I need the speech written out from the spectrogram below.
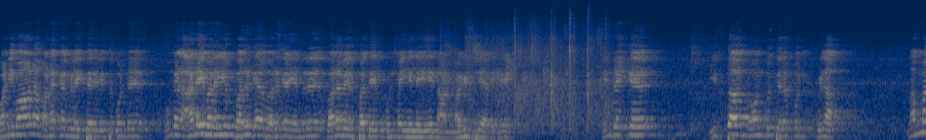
பணிவான வணக்கங்களை தெரிவித்துக் கொண்டு உங்கள் அனைவரையும் வருக வருக என்று வரவேற்பதில் உண்மையிலேயே நான் மகிழ்ச்சி அடைகிறேன். இன்றைக்கு இஃப்தார் நோன்பு திறப்பு விழா. நம்ம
